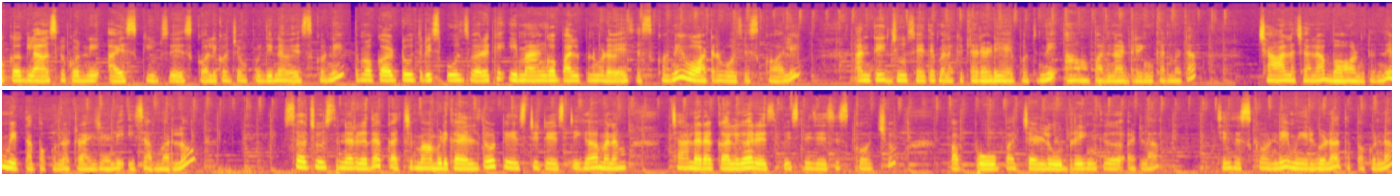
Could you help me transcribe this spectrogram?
ఒక గ్లాస్లో కొన్ని ఐస్ క్యూబ్స్ వేసుకోవాలి కొంచెం పుదీనా వేసుకొని. ఒక టూ త్రీ స్పూన్స్ వరకు ఈ మ్యాంగో పల్ప్ను కూడా వేసేసుకొని వాటర్ పోసేసుకోవాలి. అంతే జ్యూస్ అయితే మనకి ఇట్లా రెడీ అయిపోతుంది. ఆమ్ పన్నా డ్రింక్ అనమాట చాలా చాలా బాగుంటుంది. మీరు తప్పకుండా ట్రై చేయండి ఈ సమ్మర్లో. సో చూస్తున్నారు కదా కచ్చి మామిడికాయలతో టేస్టీ టేస్టీగా మనం చాలా రకాలుగా రెసిపీస్ని చేసేసుకోవచ్చు. పప్పు పచ్చళ్ళు డ్రింక్ అట్లా చేసేసుకోండి. మీరు కూడా తప్పకుండా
